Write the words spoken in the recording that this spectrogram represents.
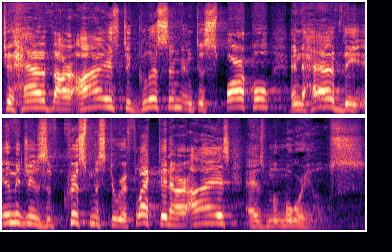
to have our eyes to glisten and to sparkle and have the images of Christmas to reflect in our eyes as memorials,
